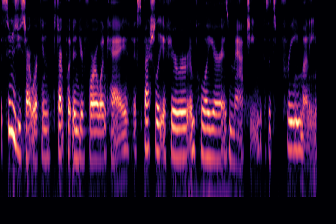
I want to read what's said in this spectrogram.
as soon as you start working, start putting into your 401k, especially if your employer is matching because it's free money.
